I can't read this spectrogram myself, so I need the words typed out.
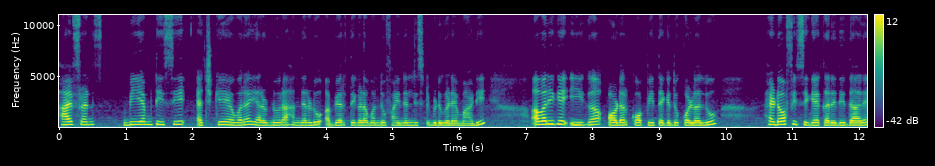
Hi friends B M T C H K ಅವರ ಎರಡು ನೂರ ಹನ್ನೆರಡು ಅಭ್ಯರ್ಥಿಗಳ ಒಂದು ಫೈನಲ್ ಲಿಸ್ಟ್ ಬಿಡುಗಡೆ ಮಾಡಿ. ಅವರಿಗೆ ಈಗ ಆರ್ಡರ್ ಕಾಪಿ ತೆಗೆದುಕೊಳ್ಳಲು ಹೆಡ್ ಆಫೀಸಿಗೆ ಕರೆದಿದ್ದಾರೆ.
